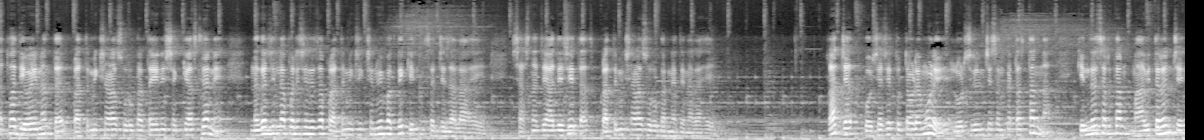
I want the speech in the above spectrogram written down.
अथवा दिवाळीनंतर प्राथमिक शाळा सुरू करता येणे शक्य असल्याने नगर जिल्हा परिषदेचा प्राथमिक शिक्षण विभाग देखील सज्ज झाला आहे. शासनाचे आदेश येताच प्राथमिक शाळा सुरू करण्यात येणार आहे. राज्यात कोळशाच्या तुटवड्यामुळे लोडशेडिंगचे संकट असताना केंद्र सरकार महावितरणचे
